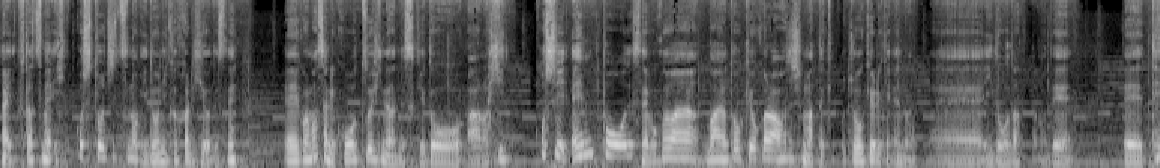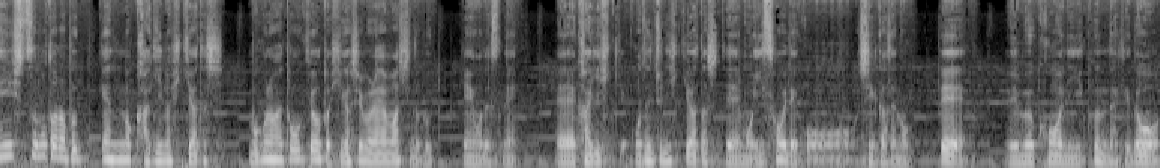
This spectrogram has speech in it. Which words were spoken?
はい。二つ目、引っ越し当日の移動にかかる費用ですね。えー、これまさに交通費なんですけど、あの、引っ越し、遠方ですね。僕の場合は東京から淡路島って結構長距離圏への、えー、移動だったので、えー、転出元の物件の鍵の引き渡し。僕の東京都東村山市の物件をですね、えー、鍵引き、午前中に引き渡して、もう急いでこう、新幹線乗って、向こうに行くんだけど、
